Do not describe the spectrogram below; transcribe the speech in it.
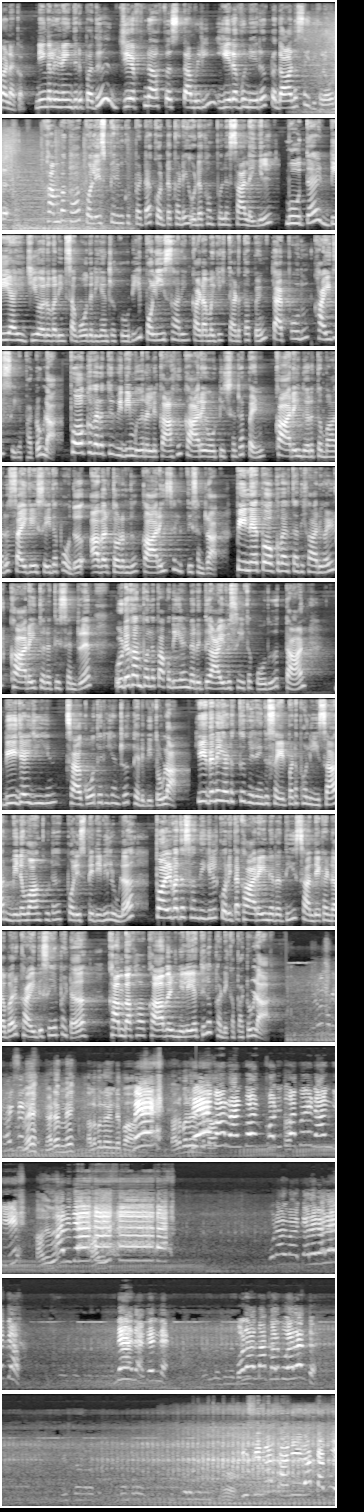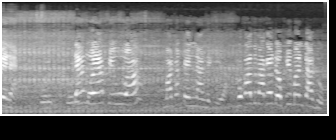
வணக்கம். நீங்கள் இணைந்திருப்பது ஜெஃப்னா தமிழின் இரவு நேர பிரதான செய்திகளோடு. கம்பகா போலீஸ் பிரிவுக்குட்பட்ட கொட்டக்கடை உடகம்புல சாலையில் மூத்த டிஐஜி ஒருவரின் சகோதரி என்று கூறி போலீசாரின் கடமையை தடுத்த பெண் தற்போது கைது செய்யப்பட்டுள்ளார். போக்குவரத்து விதிமீறலுக்காக காரை ஓட்டிச் சென்ற பெண் காரை நிறுத்துமாறு சைகை செய்தபோது அவர் தொடர்ந்து காரை செலுத்தி சென்றார். பின்னர் போக்குவரத்து அதிகாரிகள் காரை திருத்தி சென்று உடகம்புல பகுதியில் நிறுத்தி ஆய்வு செய்த போது தான் டிஜேஜியின் சகோதரி என்று தெரிவித்துள்ளார். இதனையடுத்து விரைந்து செயற்பட்ட போலீசார் மினுவாங்குட போலீஸ் பிரிவில் உள்ள பொல்வத சந்தியில் குறித்த காரை நிறுத்தி சந்தேக நபர் கைது செய்யப்பட்டு கம்பகா காவல் நிலையத்தில் பணிக்கப்பட்டுள்ளார் போனால் மா கருப்பு வரந்து කිසිම තනීරක් කැපුවේ නෑ දැන් ඔයා කිව්වා මට පෙන්වන්න කියලා. මොකද්ද මගේ ඩොකියුමන්ට් අඩු?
